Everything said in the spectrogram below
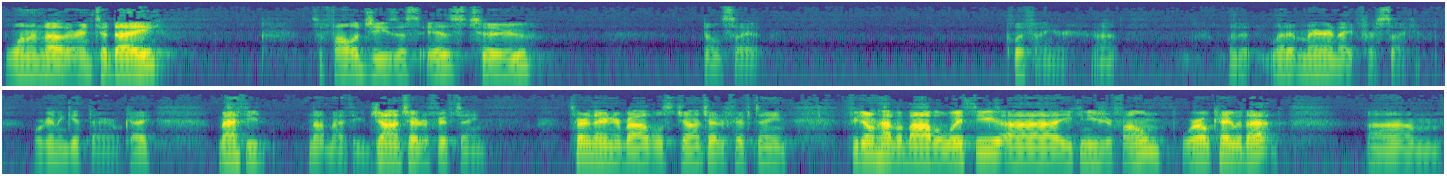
one another. And today, to follow Jesus is to, don't say it, cliffhanger, right? Let it, let it marinate for a second. We're going to get there, okay? Matthew, not Matthew, John chapter 15. Turn there in your Bibles, John chapter 15. If you don't have a Bible with you, uh, you can use your phone. We're okay with that. Um,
